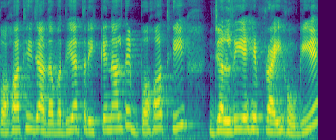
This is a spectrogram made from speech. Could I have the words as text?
ਬਹੁਤ ਹੀ ਜ਼ਿਆਦਾ ਵਧੀਆ ਤਰੀਕੇ ਨਾਲ ਤੇ ਬਹੁਤ ਹੀ ਜਲਦੀ ਇਹ ਫਰਾਈ ਹੋ ਗਈ ਹੈ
